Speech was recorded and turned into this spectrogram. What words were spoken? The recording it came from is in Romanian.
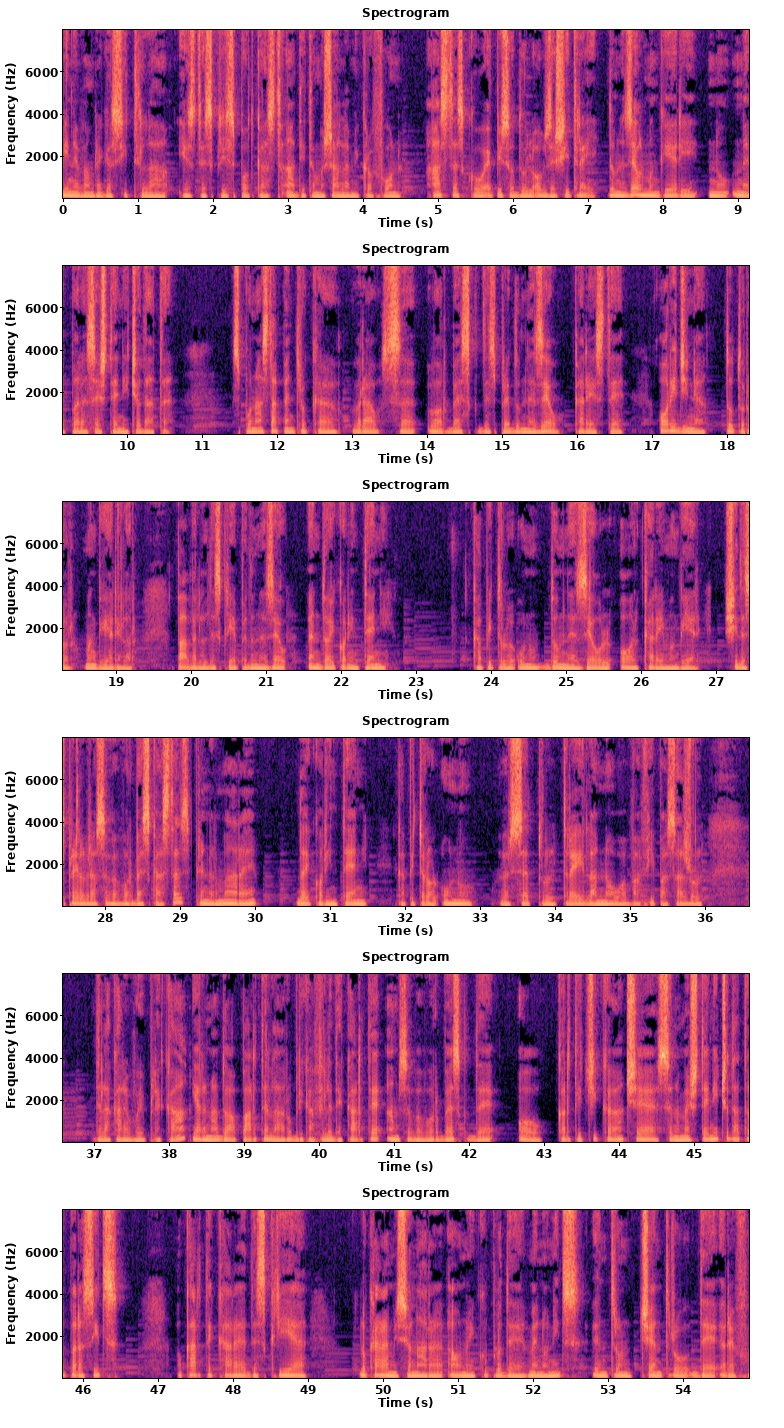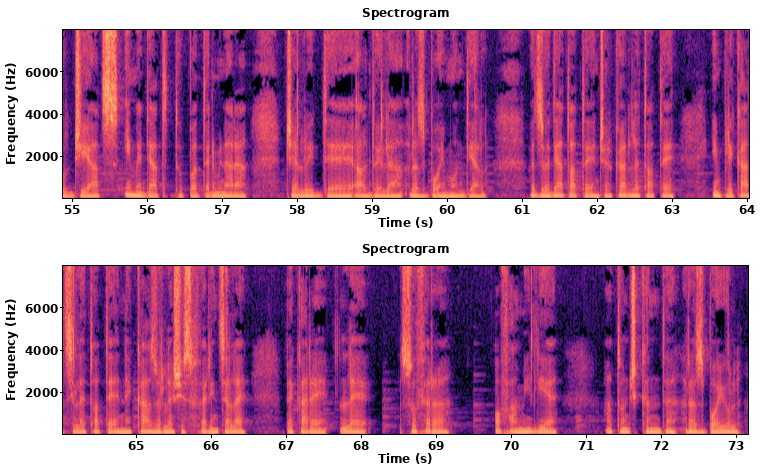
Bine v-am regăsit la Este Scris Podcast Adi Tămășan la microfon, astăzi cu episodul 83. Dumnezeul mângâierii nu ne părăsește niciodată. Spun asta pentru că vreau să vorbesc despre Dumnezeu, care este originea tuturor mângâierilor. Pavel îl descrie pe Dumnezeu în 2 Corinteni, capitolul 1, Dumnezeul oricărei mângâieri și despre el vreau să vă vorbesc astăzi. Prin urmare, 2 Corinteni, capitolul 1, versetul 3 la 9 va fi pasajul de la care voi pleca, iar în a doua parte, la rubrica File de carte, am să vă vorbesc de o carticică ce se numește Niciodată părăsiți, o carte care descrie lucrarea misionară a unui cuplu de menoniți într-un centru de refugiați imediat după terminarea celui de al doilea război mondial. Veți vedea toate încercările, toate implicațiile, toate necazurile și suferințele pe care le suferă o familie atunci când războiul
